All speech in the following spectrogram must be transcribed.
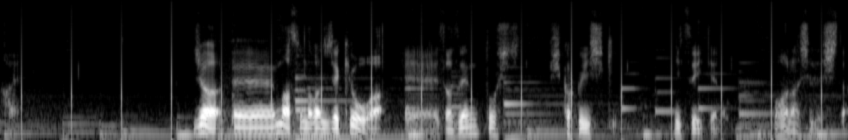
た。はい。じゃあ、えー、まあそんな感じで今日は、えー、座禅と視覚意識についてのお話でした。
